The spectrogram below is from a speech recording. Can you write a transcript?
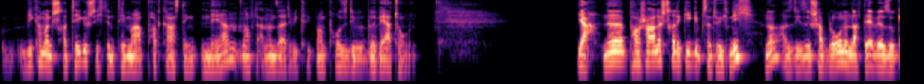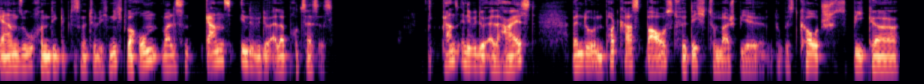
wie kann man strategisch sich dem Thema Podcasting nähern und auf der anderen Seite, wie kriegt man positive Bewertungen. Ja, eine pauschale Strategie gibt's natürlich nicht. Ne? Also diese Schablone, nach der wir so gern suchen, die gibt es natürlich nicht. Warum? Weil es ein ganz individueller Prozess ist. Ganz individuell heißt, wenn du einen Podcast baust für dich zum Beispiel, du bist Coach, Speaker,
